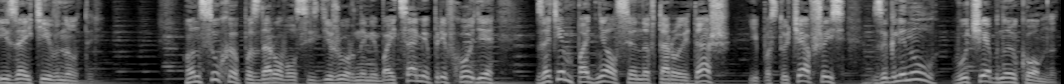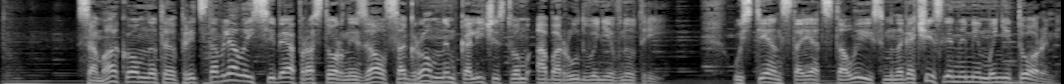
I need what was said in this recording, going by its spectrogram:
и зайти внутрь. Он сухо поздоровался с дежурными бойцами при входе, затем поднялся на второй этаж и, постучавшись, заглянул в учебную комнату. Сама комната представляла из себя просторный зал с огромным количеством оборудования внутри. У стен стоят столы с многочисленными мониторами.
